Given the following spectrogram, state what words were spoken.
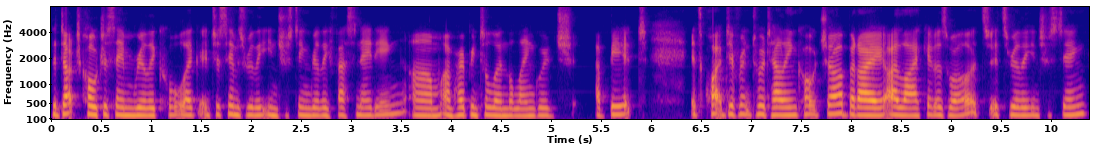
the Dutch culture seemed really cool. Like it just seems really interesting, really fascinating. Um, I'm hoping to learn the language a bit. It's quite different to Italian culture, but I, I like it as well. It's it's really interesting.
